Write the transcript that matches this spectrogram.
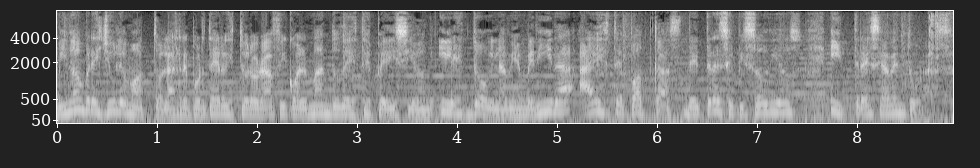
Mi nombre es Julio Motto, la reportero historiográfico al mando de esta expedición, y les doy la bienvenida a este podcast de tres episodios y 13 aventuras.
